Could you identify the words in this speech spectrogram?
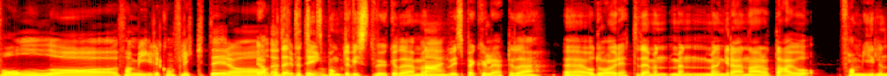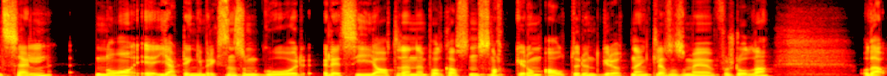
vold og familiekonflikter og Ja, På dette tidspunktet visste vi jo ikke det, men Nei. vi spekulerte i det. Eh, og du har jo rett i det, men, men, men greiene er at det er jo familien selv nå, eh, Gjert Ingebrigtsen, som går, eller sier ja til denne podkasten, snakker om alt rundt grøten, egentlig, sånn som jeg forsto det. da. Og det er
